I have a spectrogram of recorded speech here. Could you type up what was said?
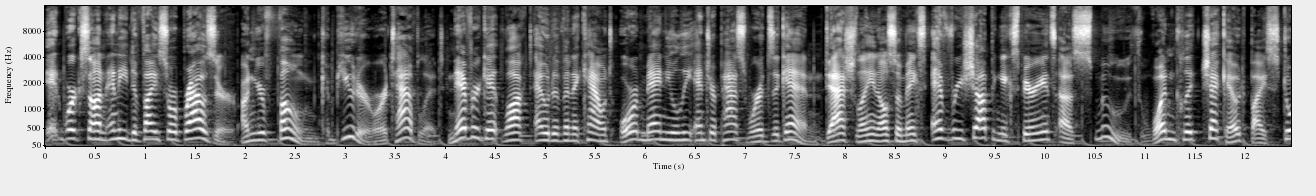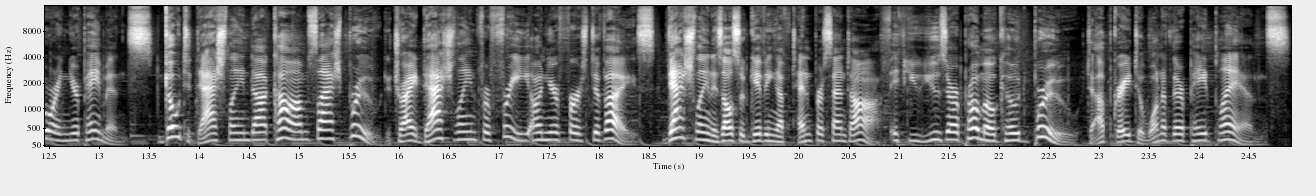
It works on any device or browser, on your phone, computer, or tablet. Never get locked out of an account or manually enter passwords again. Dashlane also makes every shopping experience a smooth, one-click checkout by storing your payments. Go to dashlane.com slash brew to try Dashlane for free on your first device. Dashlane is also giving up 10% off if you use our promo code BREW to upgrade to one of their paid plans.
